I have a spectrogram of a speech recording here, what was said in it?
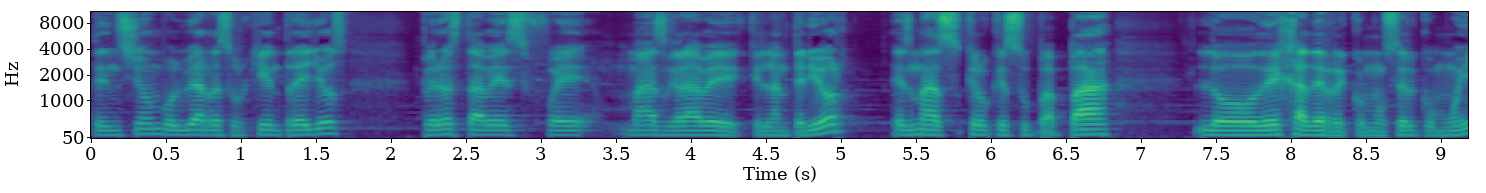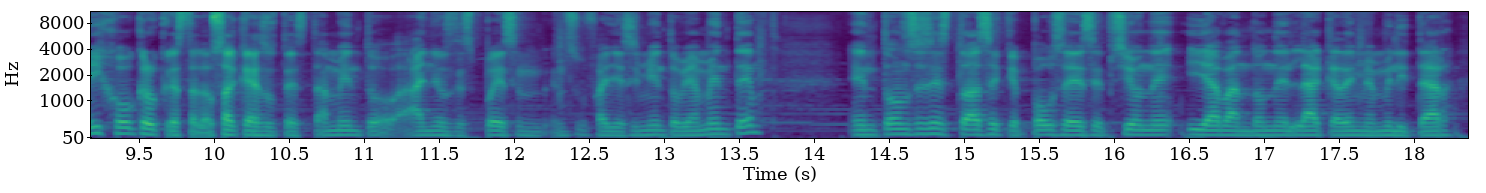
tensión volvió a resurgir entre ellos. Pero esta vez fue más grave que la anterior. Es más, creo que su papá lo deja de reconocer como hijo. Creo que hasta lo saca de su testamento años después en, en su fallecimiento, obviamente. Entonces esto hace que Poe se decepcione y abandone la academia militar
